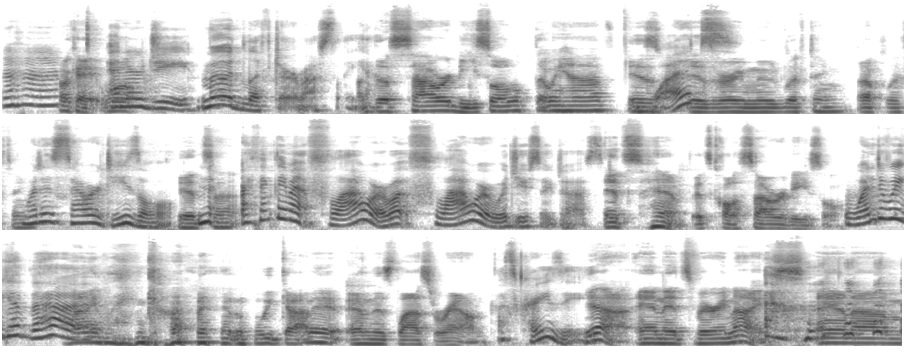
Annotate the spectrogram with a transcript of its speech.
Mm-hmm. Okay. Well, Energy, mood lifter mostly. Yeah. the sour diesel that we have is What? is very mood lifting, uplifting. What is sour diesel? It's No, a- I think they meant flour. What flour would you suggest? It's hemp. It's called a sour diesel. when do we get that? I got it. We got it in this last round. That's crazy. Yeah, and it's very nice. and um,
